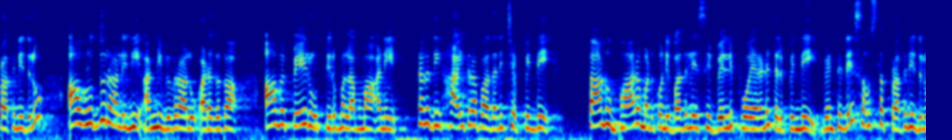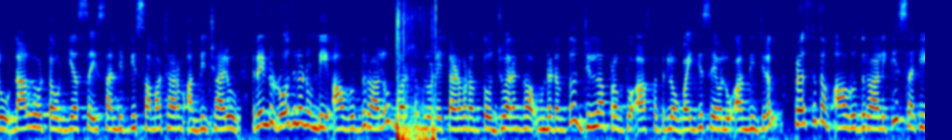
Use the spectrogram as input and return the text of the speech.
ప్రతినిధులు ఆ వృద్ధురాలిని అన్ని వివరాలు అడగగా ఆమె పేరు తిరుమలమ్మ అని తనది హైదరాబాద్ అని చెప్పింది. తాను భారం అనుకుని వదిలేసి వెళ్ళిపోయారని తెలిపింది. వెంటనే సంస్థ ప్రతినిధులు నాలుగవ టౌన్ ఎస్ఐ సందీప్కి సమాచారం అందించారు. రెండు రోజుల నుండి ఆ వృద్ధురాలు వర్షంలోనే తడవడంతో జ్వరంగా ఉండడంతో జిల్లా ప్రభుత్వ ఆసుపత్రిలో వైద్య సేవలు అందించడం ప్రస్తుతం ఆ వృద్ధురాలికి సఖీ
